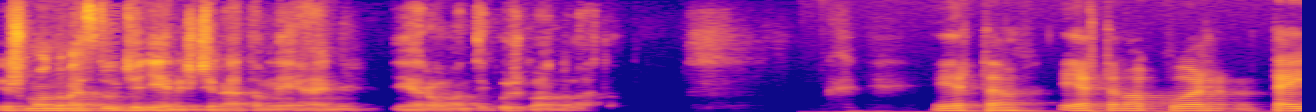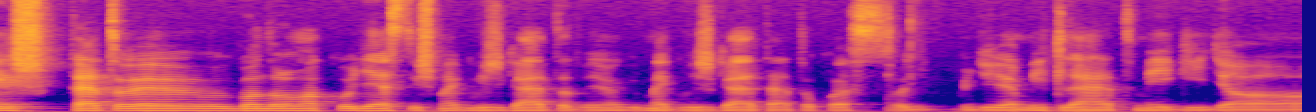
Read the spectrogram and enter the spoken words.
És mondom ezt úgy, hogy én is csináltam néhány ilyen romantikus gondolatot. Értem, értem, akkor te is, tehát gondolom akkor, hogy ezt is megvizsgáltad, vagy megvizsgáltátok azt, hogy ugye mit lehet még így a,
